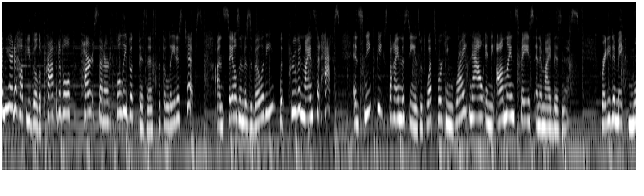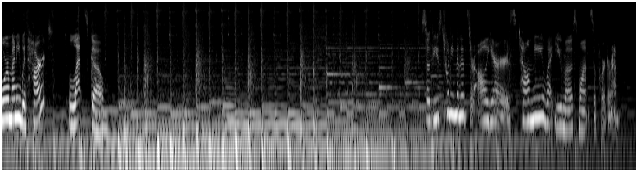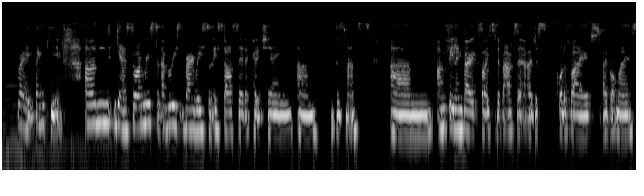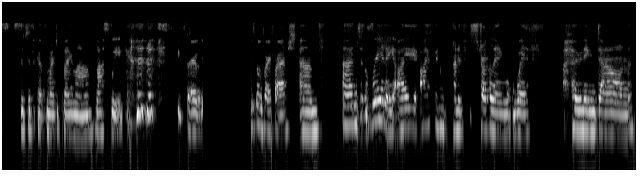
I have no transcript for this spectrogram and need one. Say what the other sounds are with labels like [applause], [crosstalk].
I'm here to help you build a profitable, heart centered, fully booked business with the latest tips on sales and visibility, with proven mindset hacks, and sneak peeks behind the scenes with what's working right now in the online space and in my business. Ready to make more money with heart? Let's go. So, these 20 minutes are all yours. Tell me what you most want support around. Great, thank you. Um, yeah, so I'm recent. I've re- very recently started a coaching um, business. Um, I'm feeling very excited about it. I just qualified. I got my certificate for my diploma last week, [laughs] so it's all very fresh. Um, and really, I I've been kind of struggling with honing down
